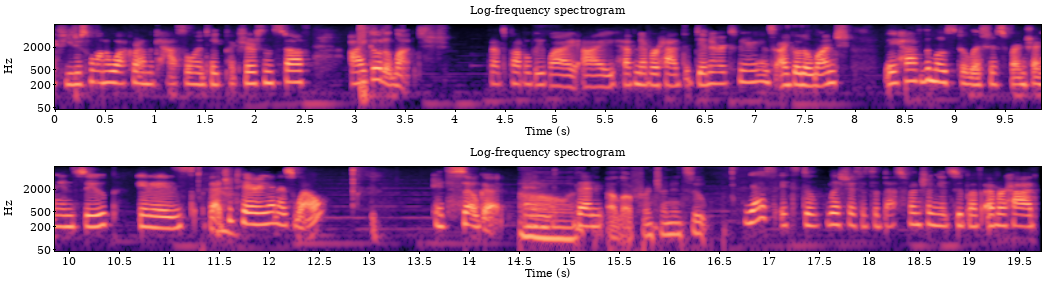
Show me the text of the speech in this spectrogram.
if you just want to walk around the castle and take pictures and stuff, I go to lunch that's probably why I have never had the dinner experience. I go to lunch. They have the most delicious French onion soup. It is vegetarian as well. It's so good. And oh, then I love French onion soup. Yes, it's delicious. It's the best French onion soup I've ever had.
